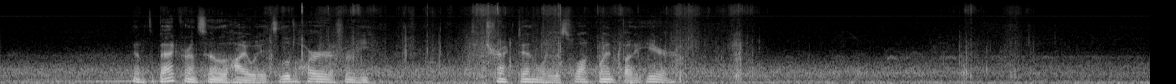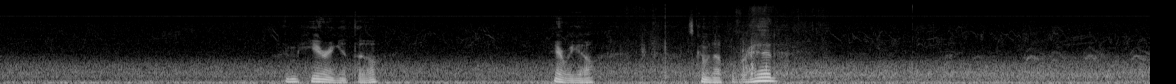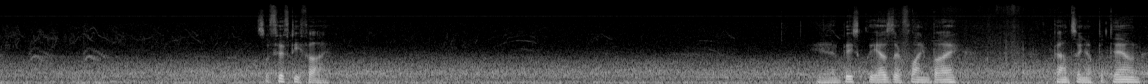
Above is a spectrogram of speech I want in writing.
And with the background sound of the highway, it's a little harder for me to track down where this walk went by ear. I'm hearing it though. Here we go. It's coming up overhead. So 55. And basically, as they're flying by, bouncing up and down,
